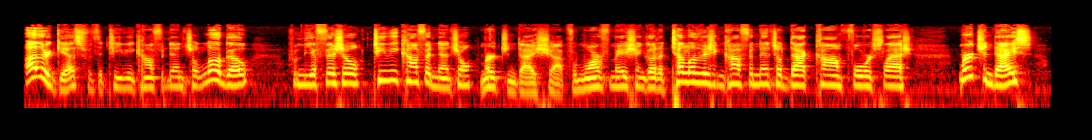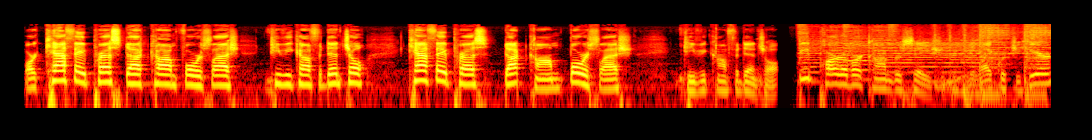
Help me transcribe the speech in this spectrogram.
other gifts with the TV Confidential logo from the official TV Confidential merchandise shop. For more information, go to televisionconfidential.com forward slash merchandise or cafepress.com forward slash TV Confidential, cafepress.com forward slash TV Confidential. Be part of our conversation. If you like what you hear,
